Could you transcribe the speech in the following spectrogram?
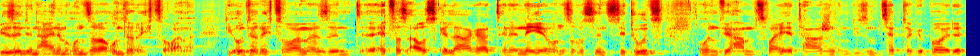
Wir sind in einem unserer Unterrichtsräume. Die Unterrichtsräume sind äh, etwas ausgelagert in der Nähe unseres Instituts und wir haben zwei Etagen in diesem Zeptergebäude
